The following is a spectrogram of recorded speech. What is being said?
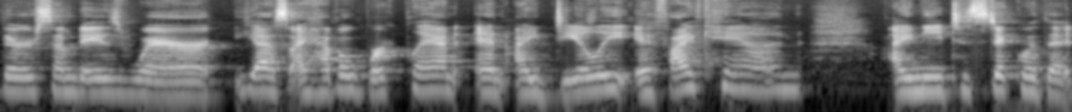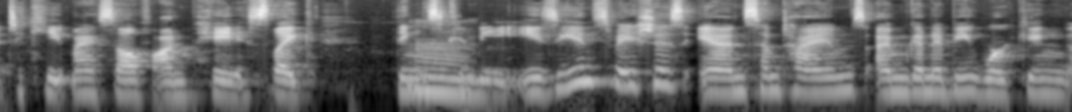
there are some days where yes i have a work plan and ideally if i can i need to stick with it to keep myself on pace like Things mm. can be easy and spacious, and sometimes I'm going to be working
